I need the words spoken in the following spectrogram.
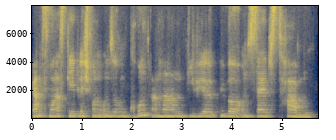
ganz maßgeblich von unseren Grundannahmen, die wir über uns selbst haben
